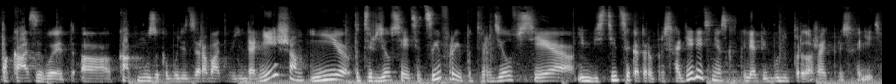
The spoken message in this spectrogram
показывает, э, как музыка будет зарабатывать в дальнейшем, и подтвердил все эти цифры, и подтвердил все инвестиции, которые происходили эти несколько лет и будут продолжать происходить.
